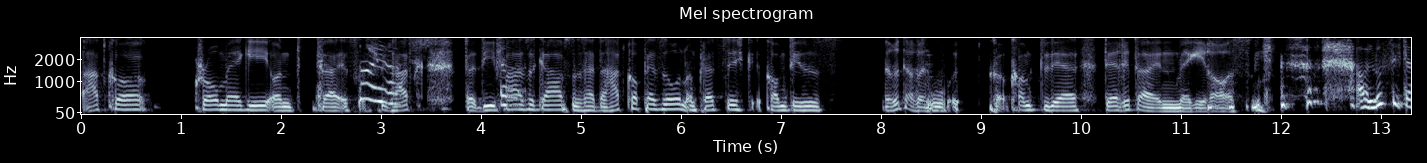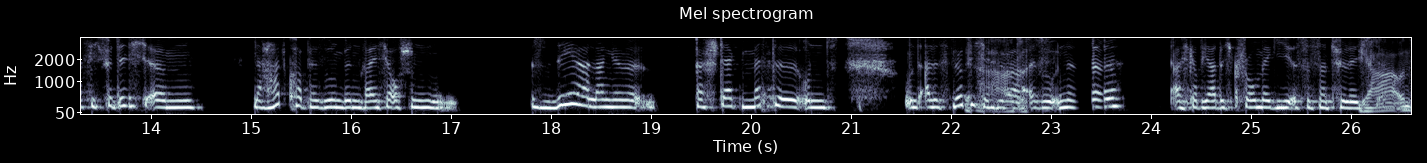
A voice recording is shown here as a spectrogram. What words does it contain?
Hardcore Crow Maggie und da ist ah, ja. Hard, die Phase ja. gab es und es ist halt eine Hardcore-Person und plötzlich kommt dieses eine Ritterin. Kommt der, der Ritter in Maggie raus. Aber lustig, dass ich für dich ähm, eine Hardcore-Person bin, weil ich ja auch schon sehr lange verstärkt Metal und, und alles Mögliche ja, höre. Also, ne, aber ich glaube, ja, durch Crow Maggie ist es natürlich. Ja, und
